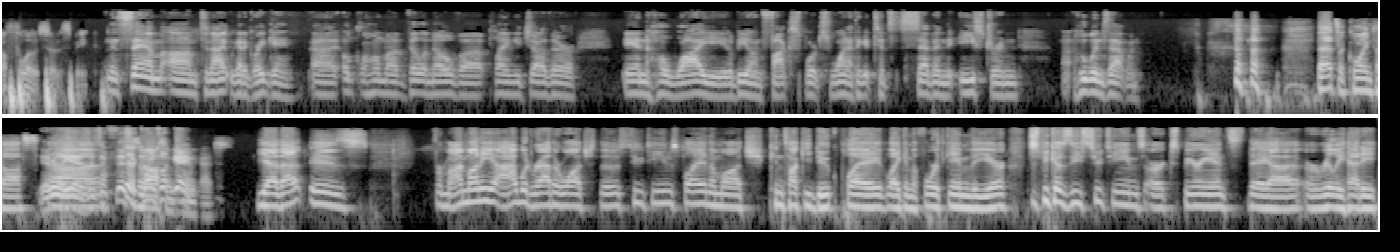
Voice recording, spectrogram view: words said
afloat, so to speak. And Sam, um, tonight we got a great game. Uh, Oklahoma, Villanova playing each other in Hawaii. It'll be on Fox Sports One. I think it tips at seven Eastern. Uh, who wins that one? That's a coin toss. It really is. It's a, it's, it's a coin awesome game. game, guys. Yeah, that is for my money, I would rather watch those two teams play than watch Kentucky Duke play like in the fourth game of the year, just because these two teams are experienced. They uh, are really heady.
